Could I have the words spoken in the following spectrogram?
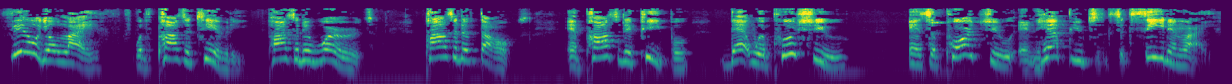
Fill your life with positivity, positive words, positive thoughts, and positive people that will push you and support you and help you to succeed in life.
